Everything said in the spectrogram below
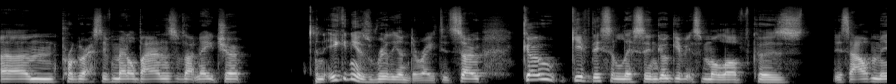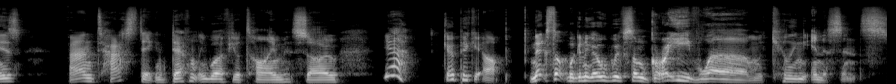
um, progressive metal bands of that nature. And Ignea is really underrated. So go give this a listen. Go give it some more love because this album is fantastic and definitely worth your time. So yeah, go pick it up. Next up, we're going to go with some Graveworm with Killing Innocence.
